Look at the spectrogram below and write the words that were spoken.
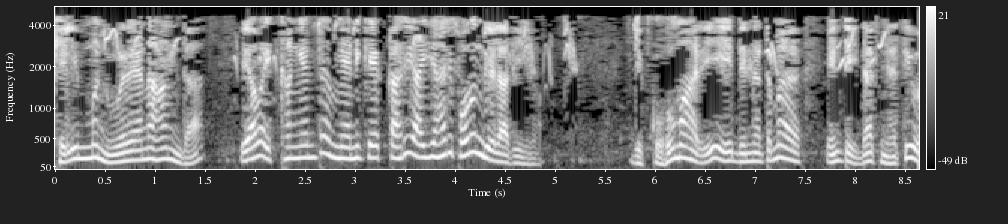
කෙලින්ම නුවර යන හන්දා එයාව එක්කන් යන්න මැනිකෙක් හරි අයියා හරි පොරොන්දු වෙලා තියෙනවා. ඉතින් කොහොම හරි ඒ දෙන්නටම එන්ට ඉඩක් නැතිව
